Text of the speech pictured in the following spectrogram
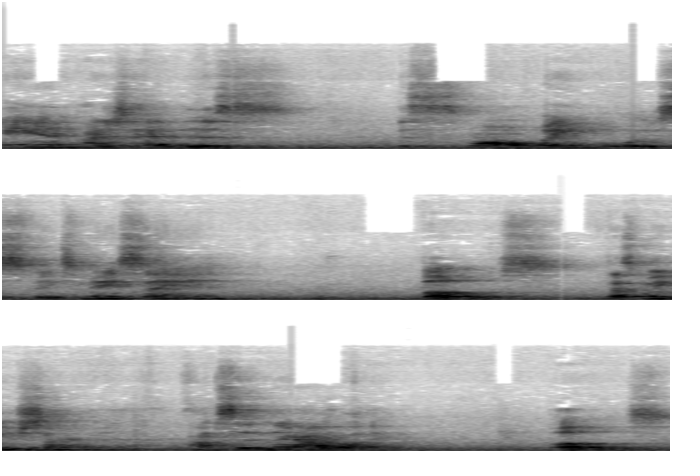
And I just had this this small faint voice speak to me saying, Bubbles. That's be your sermon. I'm sitting there, I was like, Bubbles.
